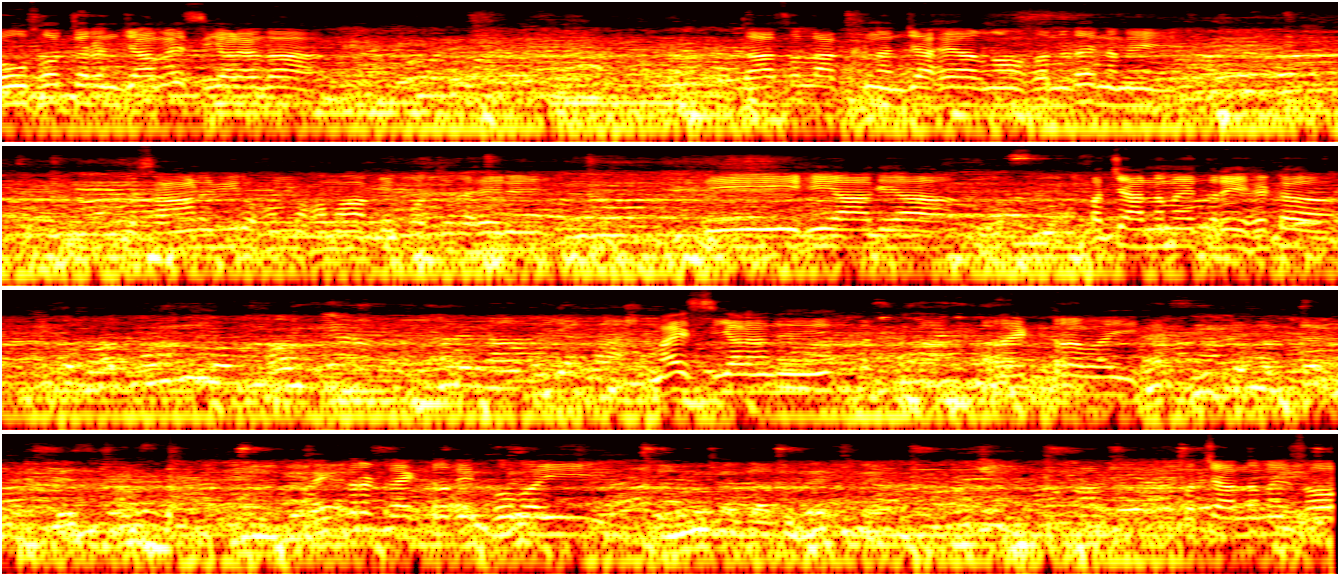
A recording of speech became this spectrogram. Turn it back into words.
254 ਮੈਸੀ ਵਾਲਿਆਂ ਦਾ। 10 ਲੱਖ 59999 ਕਿਸਾਨ ਵੀਰ ਹਮ ਹਮਾ ਕੇ ਪੁੱਜ ਰਹੇ ਨੇ ਤੇ ਇਹ ਆ ਗਿਆ 95 63 ਮੈਸੀ ਵਾਲਿਆਂ ਦੇ ਟਰੈਕਟਰ ਬਾਈ। ਇੱਧਰ ਟਰੈਕਟਰ ਦੇਖੋ ਬਾਈ। 9500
